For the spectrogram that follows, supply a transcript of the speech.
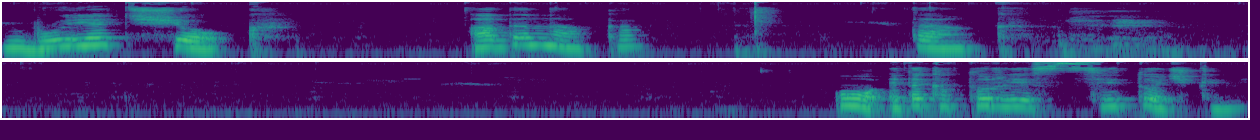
Бурячок. Одинако. Так. О, это которые с цветочками.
